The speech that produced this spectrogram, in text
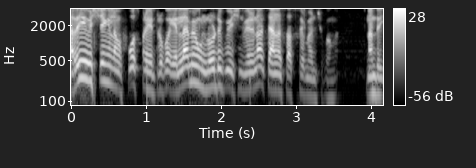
நிறைய விஷயங்கள் நம்ம போஸ்ட் பண்ணிட்டு இருக்கோம். எல்லாமே உங்களுக்கு நோட்டிஃபிகேஷன் வேணும்னா சேனல் சப்ஸ்கிரைப் பண்ணி வச்சுக்கோங்க. நன்றி.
